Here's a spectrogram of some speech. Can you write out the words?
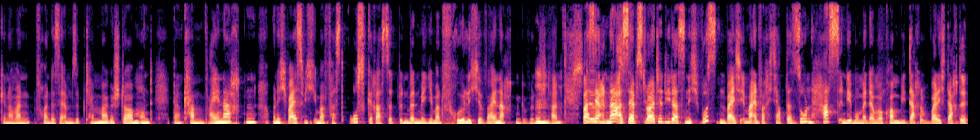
genau, mein Freund ist ja im September gestorben und dann kam Weihnachten und ich weiß, wie ich immer fast ausgerastet bin, wenn mir jemand fröhliche Weihnachten gewünscht mhm, hat. Was ja, na, selbst Leute, die das nicht wussten, weil ich immer einfach, ich habe da so einen Hass in dem Moment bekommen, wie dachte, weil ich dachte,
